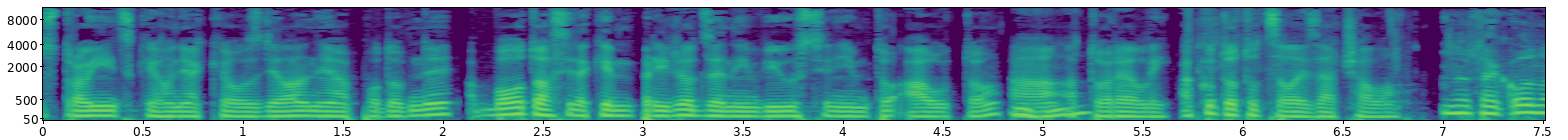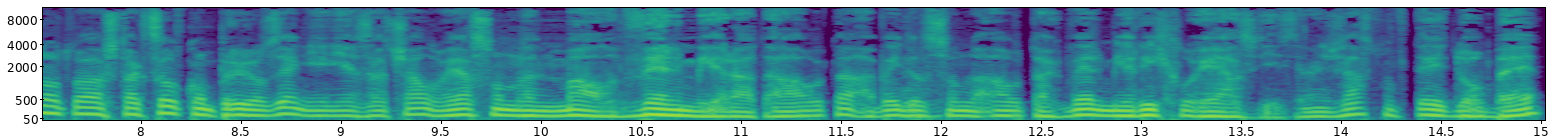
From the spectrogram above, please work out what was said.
strojníckého nejakého vzdelania a podobne. A bolo to asi takým prirodzeným vyústením to auto a, mm-hmm. a to rally. Ako toto celé začalo? No tak ono to až tak celkom prirodzene nezačalo. Ja som len mal veľmi rád auta a vedel som na autách veľmi rýchlo jazdiť. ja som v tej dobe dobe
